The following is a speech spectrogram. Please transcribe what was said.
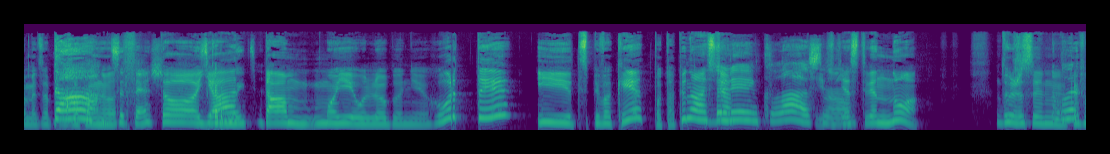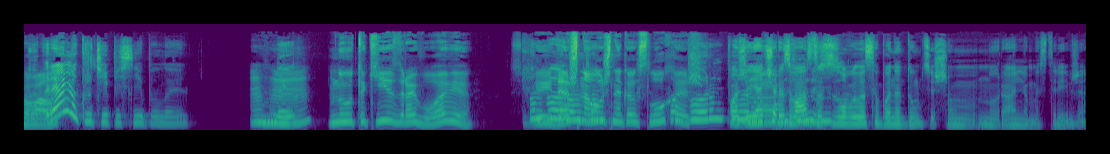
запам'ят- заповнювали, це теж. то я скарбниця. там мої улюблені гурти і співаки Потап і Настя. Блін, класно. Естественно. Дуже сильно Були- кайфувала. Реально круті пісні були. Мгм. Ну, такі драйвові. Пум-пум-пум. йдеш в наушниках, слухаєш. Боже, я через вас зловила себе на думці, що ну реально ми старі вже.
